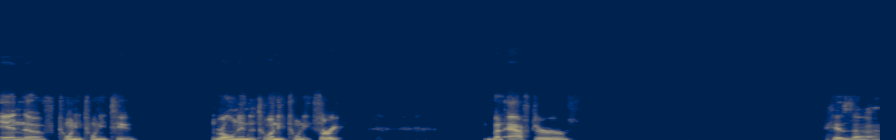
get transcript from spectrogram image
end of 2022, rolling into 2023. But after his uh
